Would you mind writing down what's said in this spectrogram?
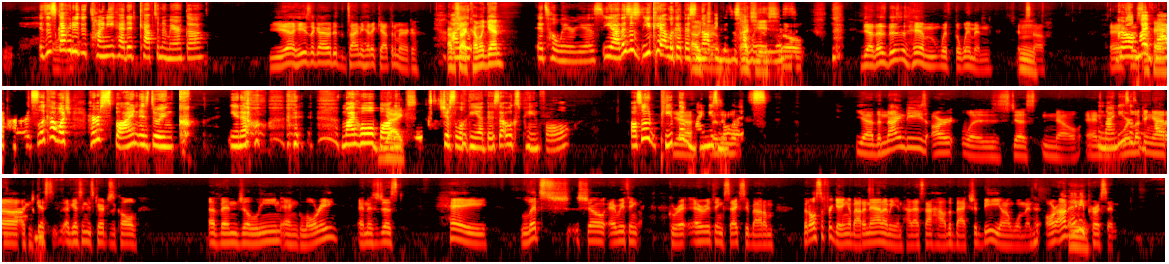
is this guy who did the tiny-headed Captain America? Yeah, he's the guy who did the tiny headed Captain America. I'm sorry I- come again It's hilarious. Yeah, this is you can't look at this Oh, and not yeah. think this is Oh, hilarious. So, yeah, this, this is him with the women and Mm. stuff. And Girl, just- my Okay. back hurts. Look how much her spine is doing. You know, my whole body Yikes. just looking at this. That looks painful. Also, peep Yeah, the '90s doesn't look- mullets. yeah, the '90s art was just no, and 90s we're looking at bad uh, I guess I'm guessing these characters are called Evangeline and Glory, and it's just, hey, let's sh- show everything great, everything sexy about them, but also forgetting about anatomy and how that's not how the back should be on a woman or on any Mm. person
